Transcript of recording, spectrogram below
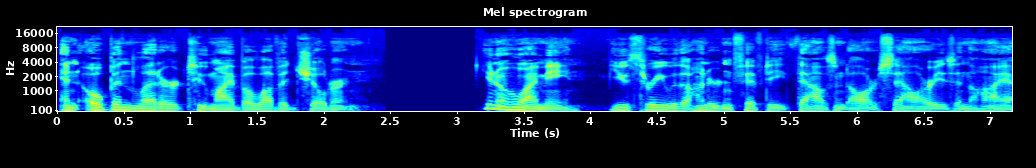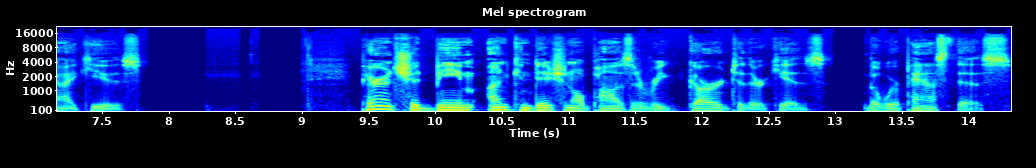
An open letter to my beloved children. You know who I mean. You three with $150,000 salaries and the high IQs. Parents should beam unconditional positive regard to their kids, but we're past this.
